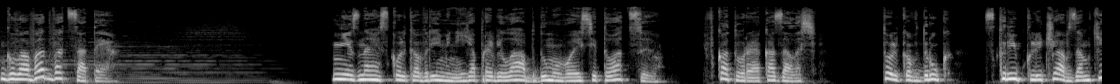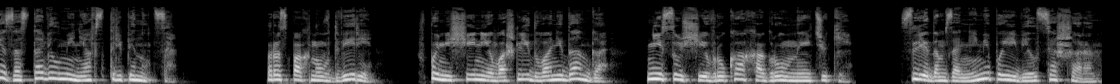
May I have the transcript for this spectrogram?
Глава 20. Не знаю, сколько времени я провела, обдумывая ситуацию, в которой оказалась. Только вдруг скрип ключа в замке заставил меня встрепенуться. Распахнув двери, в помещение вошли два неданга, несущие в руках огромные тюки. Следом за ними появился Шарон.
